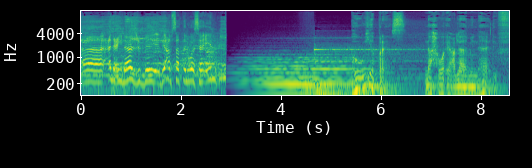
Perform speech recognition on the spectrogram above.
العلاج بأبسط الوسائل. هوية بريس نحو إعلام هادف.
